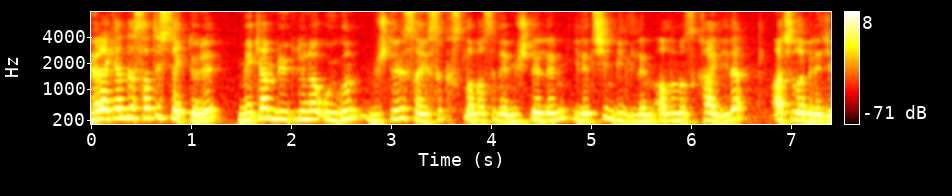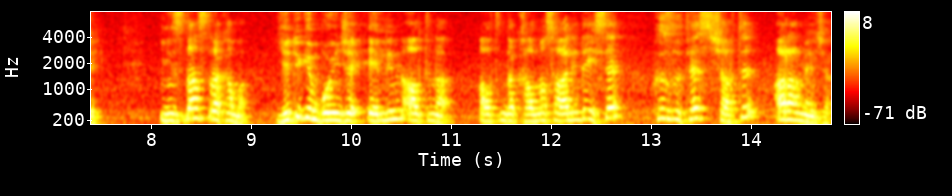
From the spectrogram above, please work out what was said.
Perakende satış sektörü mekan büyüklüğüne uygun müşteri sayısı kısıtlaması ve müşterilerin iletişim bilgilerinin alınması kaydıyla açılabilecek. İnsidans rakamı 7 gün boyunca 50'nin altına altında kalması halinde ise hızlı test şartı aranmayacak.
